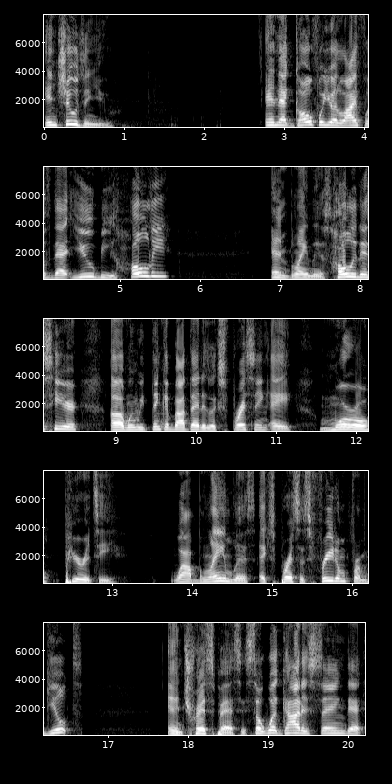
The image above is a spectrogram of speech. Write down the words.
in choosing you. And that goal for your life was that you be holy and blameless. Holiness here, uh, when we think about that, is expressing a moral purity while blameless expresses freedom from guilt and trespasses. So what God is saying that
